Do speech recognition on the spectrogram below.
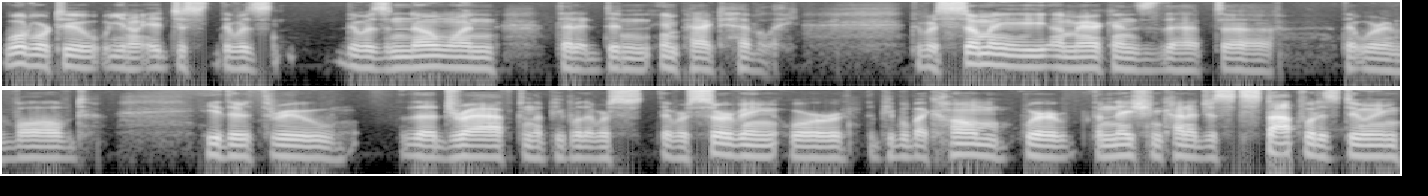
World War II. You know, it just there was there was no one that it didn't impact heavily. There were so many Americans that. Uh, that were involved, either through the draft and the people that were that were serving, or the people back home, where the nation kind of just stopped what it's doing,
